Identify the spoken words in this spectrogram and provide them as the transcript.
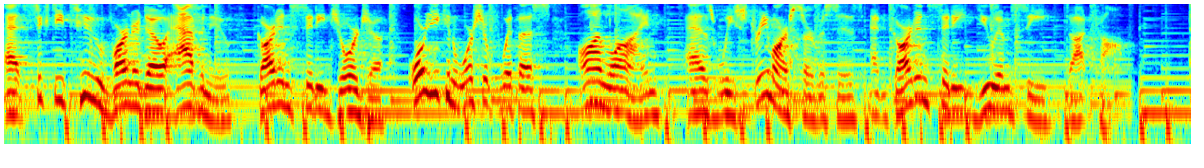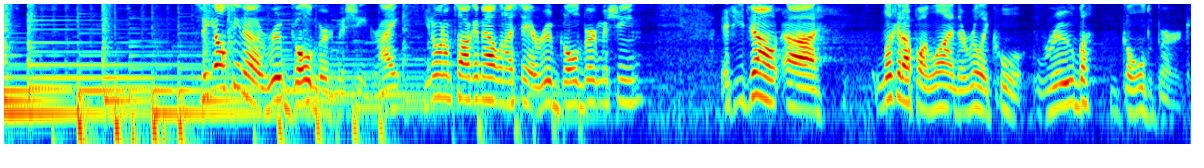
at 62 Varnado Avenue, Garden City, Georgia, or you can worship with us online as we stream our services at gardencityumc.com. So y'all seen a Rube Goldberg machine, right? You know what I'm talking about when I say a Rube Goldberg machine? If you don't, uh, look it up online. They're really cool. Rube Goldberg.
